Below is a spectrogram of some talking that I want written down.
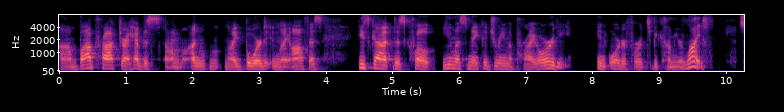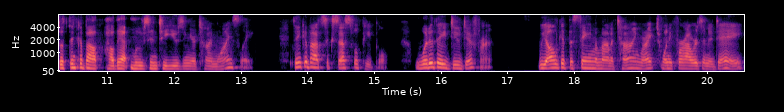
um, Bob Proctor, I have this um, on my board in my office. He's got this quote You must make a dream a priority in order for it to become your life. So think about how that moves into using your time wisely. Think about successful people. What do they do different? We all get the same amount of time, right? 24 hours in a day.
